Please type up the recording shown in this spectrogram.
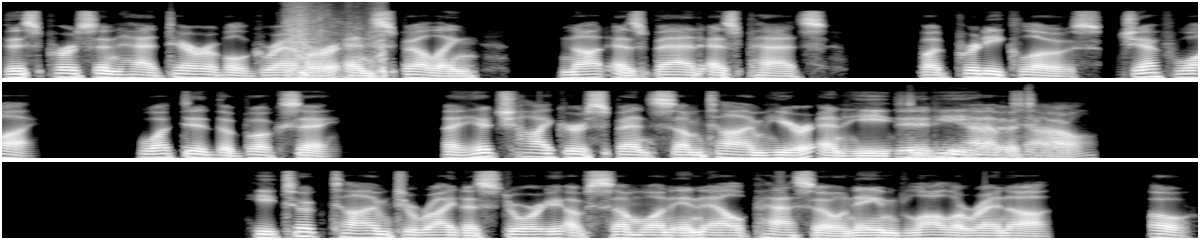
this person had terrible grammar and spelling, not as bad as Pat's, but pretty close. Jeff why? What did the book say? A hitchhiker spent some time here and he Did he have a towel? He took time to write a story of someone in El Paso named La Lorena. Oh,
